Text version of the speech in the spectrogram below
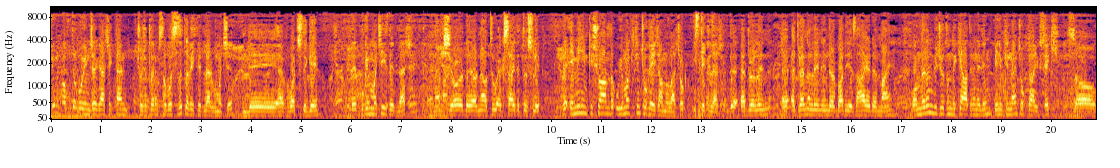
Tüm hafta boyunca gerçekten çocuklarım sabırsızlıkla beklediler bu maçı. They have watched the game, Ve bugün maçı izlediler. and I'm sure they are now too excited to sleep. Ve eminim ki şu anda uyumak için çok heyecanlılar, çok istekliler. The adrenaline uh, adrenaline in their body is higher than mine. Onların vücudundaki adrenalin benimkinden çok daha yüksek. So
